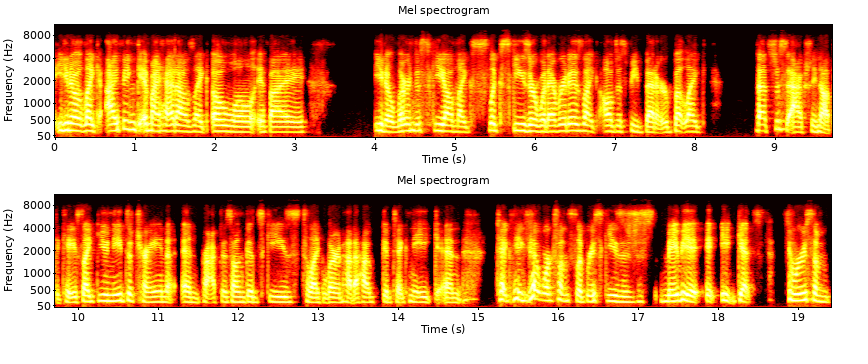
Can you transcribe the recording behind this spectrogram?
you know like I think in my head I was like, oh well, if I you know learn to ski on like slick skis or whatever it is, like I'll just be better. But like that's just actually not the case. Like you need to train and practice on good skis to like learn how to have good technique and technique that works on slippery skis is just maybe it, it, it gets through some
